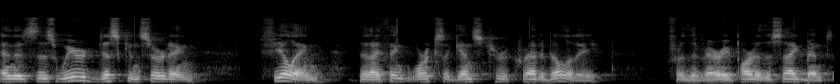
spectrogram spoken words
And it's this weird, disconcerting feeling that I think works against her credibility for the very part of the segment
